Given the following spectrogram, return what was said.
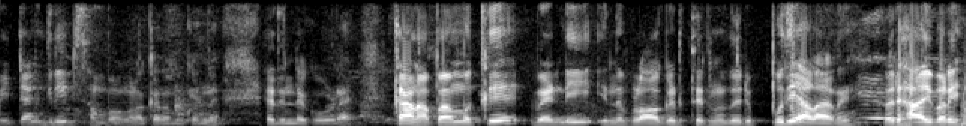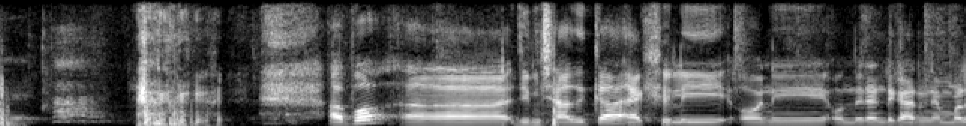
മീറ്റ് ആൻഡ് ഗ്രീറ്റ് സംഭവങ്ങളൊക്കെ നമുക്കൊന്ന് ഇതിന്റെ കൂടെ കാണാം. അപ്പോൾ നമുക്ക് വേണ്ടി ഇന്ന് വ്ളോഗ് എടുത്തിരുന്നത് ഒരു പുതിയ ആളാണ്. ഒരു ഹായ് പറയും. അപ്പോൾ ജിംഷാദിക്ക ആക്ച്വലി ഓന് ഒന്ന് രണ്ട് കാരണം നമ്മൾ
